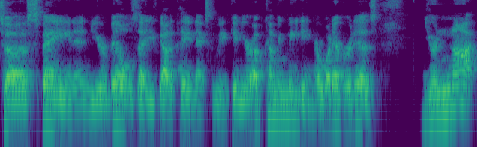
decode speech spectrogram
to Spain and your bills that you've got to pay next week and your upcoming meeting or whatever it is, you're not,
